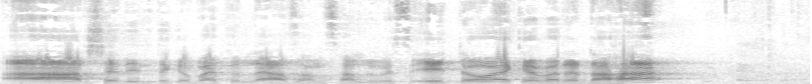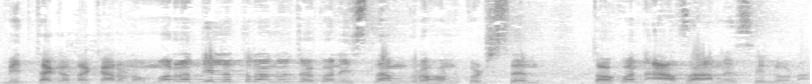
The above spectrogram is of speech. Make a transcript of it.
আর সেদিন থেকে বাইতুল্লাহ আজান চালু হয়েছে। এটাও একেবারে ডাহা মিথ্যা কথা। কারণ ওমর রাদিল্লাহনু যখন ইসলাম গ্রহণ করছেন, তখন আজানে ছিল না।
